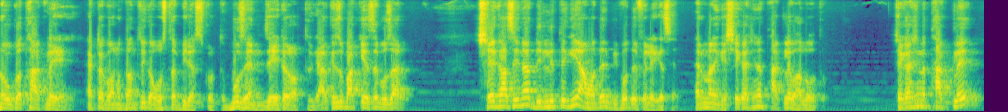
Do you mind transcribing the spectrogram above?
নৌকা থাকলে একটা গণতান্ত্রিক অবস্থা বিরাজ করতো। বুঝেন যে এটার অর্থ কি? আর কিছু বাকি আছে বোঝার? শেখ হাসিনা দিল্লিতে গিয়ে আমাদের বিপদে ফেলে গেছেন। এর মানে কি? শেখ হাসিনা থাকলে ভালো হতো। শেখ হাসিনা থাকলে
